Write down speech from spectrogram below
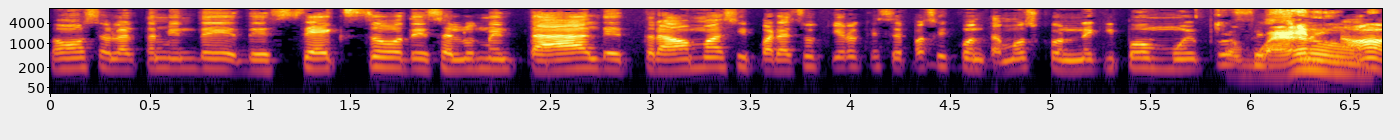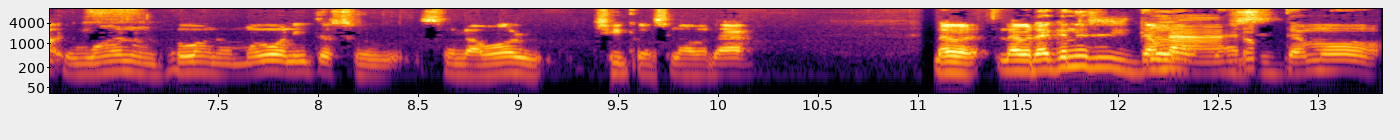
Vamos a hablar también de, de sexo, de salud mental, de traumas y para eso quiero que sepas que contamos con un equipo muy Qué bueno, profesional. qué bueno, qué bueno. Muy bonito su, su labor, chicos, la verdad. La, ver- la verdad que necesitamos, Claro. necesitamos,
